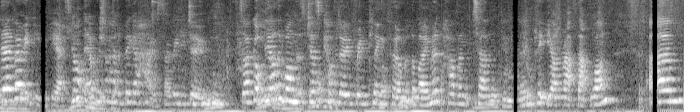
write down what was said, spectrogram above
They're very PPS, aren't they? I wish I had a bigger house. I really do. So I've got the other one that's just covered over in cling film at the moment. Haven't um, completely unwrapped that one. Um,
